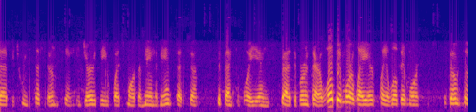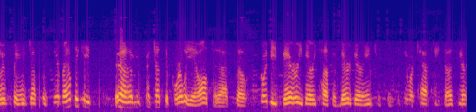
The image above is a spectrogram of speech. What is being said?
uh, between systems in New Jersey, what's more of a man-to-man system defensively, and uh, the Bruins are a little bit more layered, play a little bit more zone, so it's been adjustments there. But I don't think he's um, adjusted poorly at all to that. So it's going to be very, very tough and very, very interesting to see what Cassidy does here.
